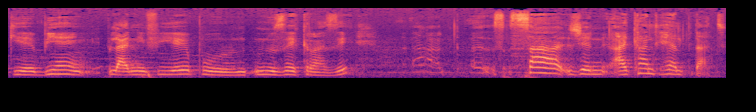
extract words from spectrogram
qui est bien planifié pour nous écraser. Ça, je, I can't help that.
